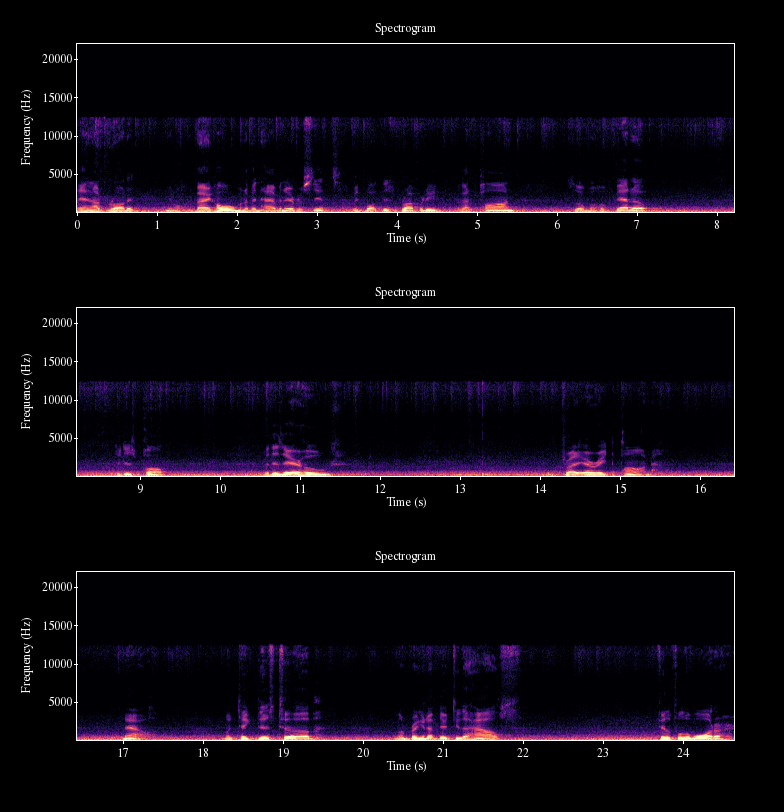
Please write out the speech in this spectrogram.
and I brought it, you know, back home, and I've been having it ever since. We bought this property. I got a pond, so I'm gonna hook that up to this pump with this air hose. Try to aerate the pond. Now, I'm gonna take this tub. I'm gonna bring it up there to the house, fill it full of water,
